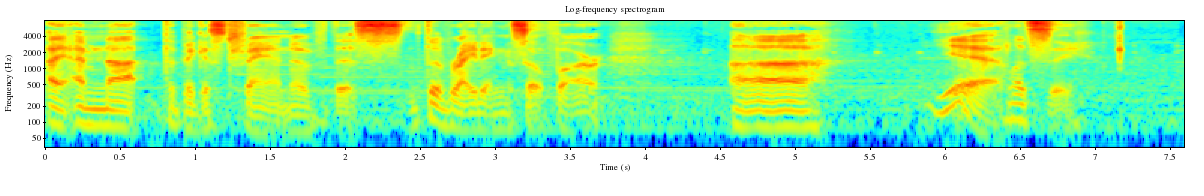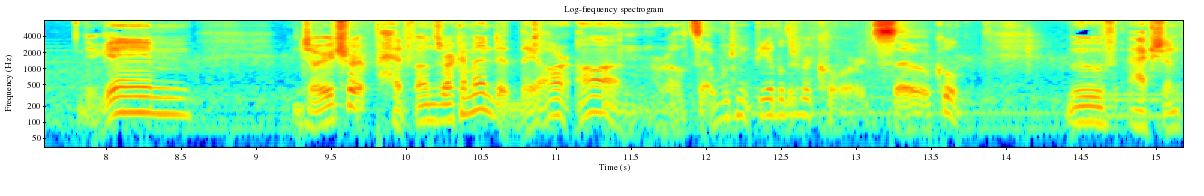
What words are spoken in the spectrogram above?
I, I'm not the biggest fan of this, the writing so far. Uh, yeah, let's see. New game. Enjoy your trip. Headphones recommended. They are on, or else I wouldn't be able to record. So cool. Move, action.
